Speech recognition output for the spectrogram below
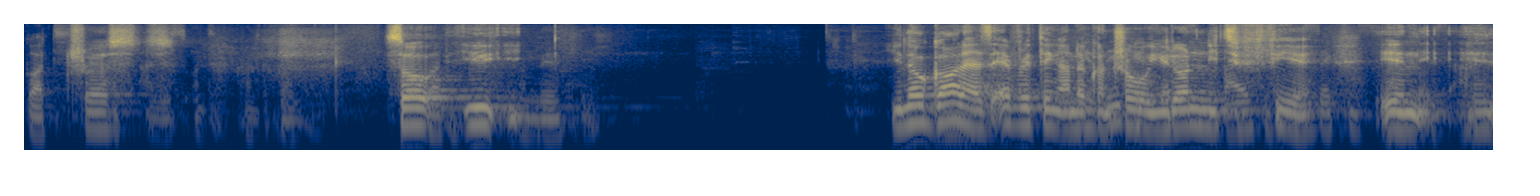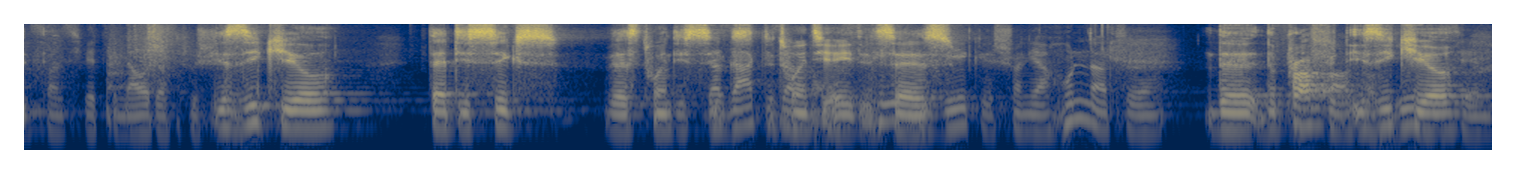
Gott trust. alles unter Kontrolle. So you you know God has everything under control. You don't need to fear. In bis 28 wird genau das beschrieben. Ezekiel 36 verse 26 to 28 it says, Ezekiel schon Jahrhunderte, the, the prophet er Ezekiel,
